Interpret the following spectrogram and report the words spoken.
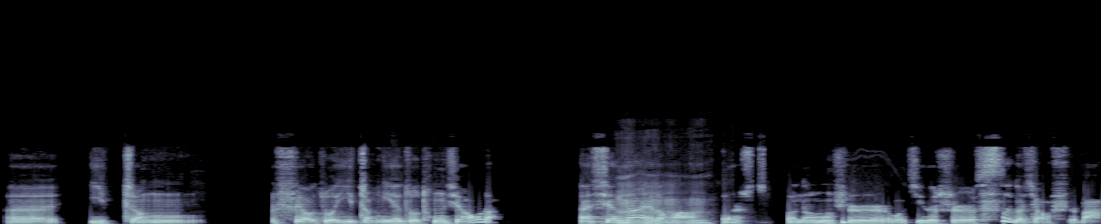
呃一整是要做一整夜做通宵的，但现在的话可能是我记得是四个小时吧，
